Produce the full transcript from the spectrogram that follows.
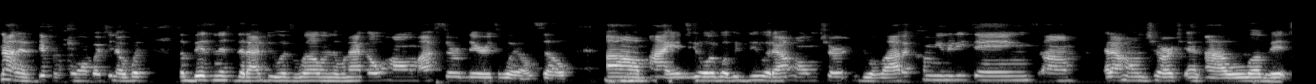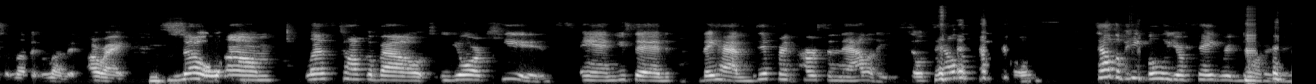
not in a different form, but you know, with the business that I do as well. And then when I go home, I serve there as well. So um, mm-hmm. I enjoy what we do at our home church. We do a lot of community things um, at our home church, and I love mm-hmm. it, love it, love it. All right. Mm-hmm. So um, let's talk about your kids. And you said they have different personalities. So tell the people Tell the people who your favorite daughter is.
